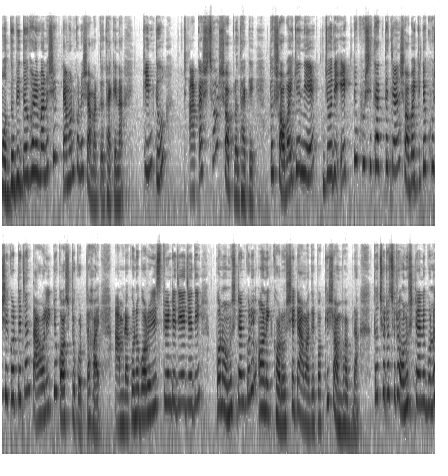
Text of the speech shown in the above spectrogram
মধ্যবিত্ত ঘরের মানুষের তেমন কোনো সামর্থ্য থাকে না। কিন্তু আকাশ ছোঁয়ার স্বপ্ন থাকে। তো সবাইকে নিয়ে যদি একটু খুশি থাকতে চান, সবাইকে একটু খুশি করতে চান, তাহলে একটু কষ্ট করতে হয়। আমরা কোনো বড় রেস্টুরেন্টে যেয়ে যদি কোনো অনুষ্ঠান করি, অনেক খরচ, সেটা আমাদের পক্ষে সম্ভব না। তো ছোট ছোট অনুষ্ঠানগুলো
